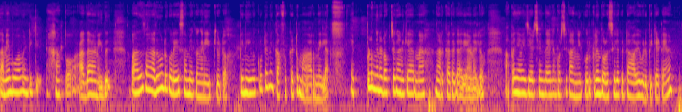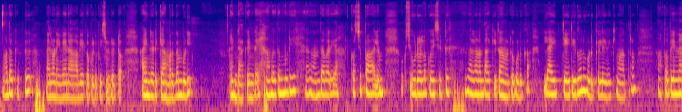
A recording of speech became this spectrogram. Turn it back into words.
സമയം പോകാൻ വേണ്ടിയിട്ട്. അപ്പോൾ അതാണിത്. അപ്പോൾ അത് അതുകൊണ്ട് കുറേ സമയമൊക്കെ അങ്ങനെ ഇരിക്കും കേട്ടോ പിന്നെ ഇവക്കൂട്ടന് കഫക്കെട്ട് മാറുന്നില്ല. എപ്പോഴും ഇങ്ങനെ ഡോക്ടറെ കാണിക്കാറിന നടക്കാത്ത കാര്യമാണല്ലോ. അപ്പോൾ ഞാൻ വിചാരിച്ചു എന്തായാലും കുറച്ച് കഞ്ഞിക്കുറുക്കിലും തുളസിയിലൊക്കെ ഇട്ട് ആവി പിടിപ്പിക്കട്ടെ. അതൊക്കെ ഇട്ട് നല്ലോണം ഇവൻ ആവിയൊക്കെ പിടിപ്പിച്ചിട്ടുണ്ട് കേട്ടോ അതിന്റെ ഇടയ്ക്ക് അമൃതം പൊടി ഉണ്ടാക്കണ്ടേ അമൃതം പൊടി എന്താ പറയുക കുറച്ച് പാലും ചൂടുവെള്ളമൊക്കെ ഒഴിച്ചിട്ട് നല്ലോണം താക്കിയിട്ടാണ് ഇട്ട് കൊടുക്കുക. ലൈറ്റ് ആയിട്ട് ഇതൊന്നും കൊടുക്കല്ലേ ഇവയ്ക്ക് മാത്രം. അപ്പോൾ പിന്നെ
